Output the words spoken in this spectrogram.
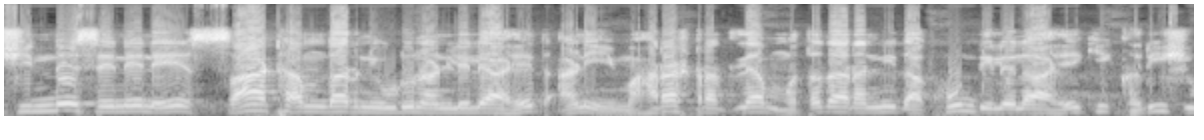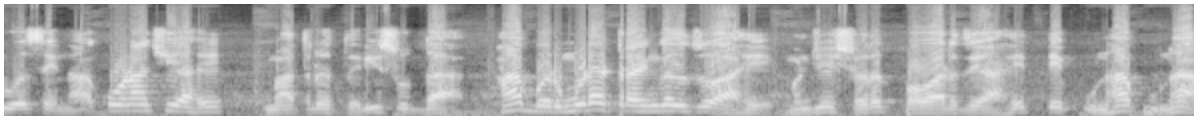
शिंदे सेनेने साठ आमदार निवडून आणलेले आहेत आणि महाराष्ट्रातल्या मतदारांनी दाखवून दिलेलं आहे की खरी शिवसेना कोणाची आहे. मात्र तरी सुद्धा हा बर्मुडा ट्रायंगल जो आहे म्हणजे शरद पवार जे आहेत ते पुन्हा पुन्हा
